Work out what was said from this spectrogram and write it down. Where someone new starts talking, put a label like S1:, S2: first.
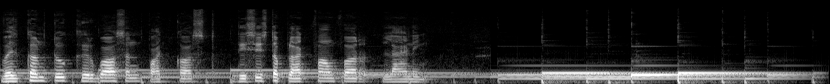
S1: Welcome to Kirbasan podcast. This is the platform for learning.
